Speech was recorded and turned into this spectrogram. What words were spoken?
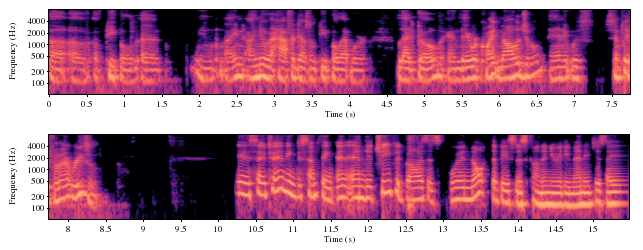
uh, of, of people. Uh, you know, I, I knew a half a dozen people that were let go, and they were quite knowledgeable, and it was simply for that reason. Yeah, so turning to something, and, and the chief advisors were not the business continuity managers. They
